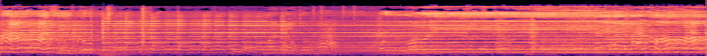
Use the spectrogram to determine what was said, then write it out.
มาสิกลุกมันยกทุกภาพโอ้ยละน้อ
